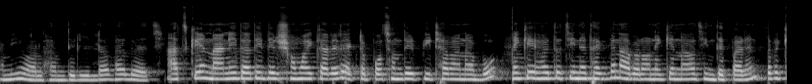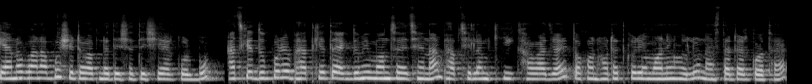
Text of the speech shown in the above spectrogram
আমিও আলহামদুলিল্লাহ ভালো আছি। আজকে নানি দাদিদের সময়কারের একটা পছন্দের পিঠা বানাবো। অনেকে হয়তো চিনে থাকবেন, আবার অনেকে নাও চিনতে পারেন। তবে কেন বানাবো সেটাও আপনাদের সাথে শেয়ার করব। আজকে দুপুরে ভাত খেতে একদমই মন চাইছে না। ভাবছিলাম কি খাওয়া যায়, তখন হঠাৎ করে মনে হলো নাস্তাটার কথা।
